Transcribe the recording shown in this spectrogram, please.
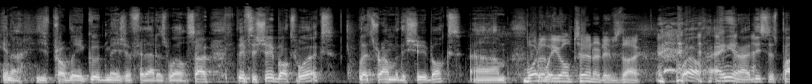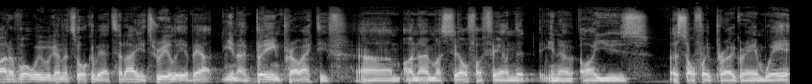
you know, is probably a good measure for that as well. So if the shoebox works, let's run with the shoebox. Um, What are we- the alternatives, though? well, and you know, this is part of what we were going to talk about today. It's really about you know being proactive. Um, I know myself. I found that you know I use a software program where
